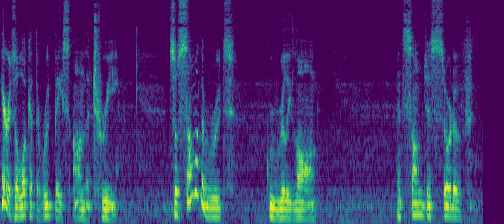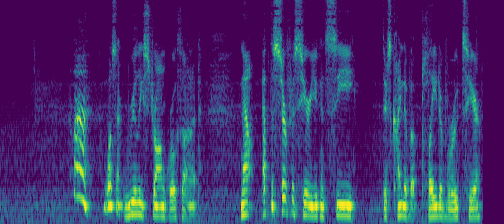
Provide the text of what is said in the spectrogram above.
Here is a look at the root base on the tree. So some of the roots really long and some just sort of ah, wasn't really strong growth on it. Now at the surface here you can see there's kind of a plate of roots here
